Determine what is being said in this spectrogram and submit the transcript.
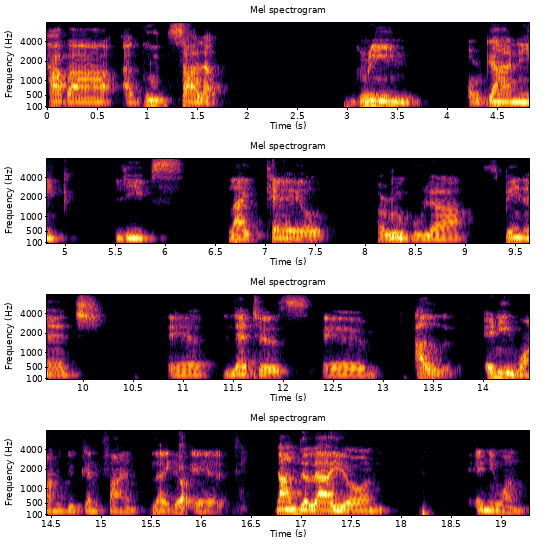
have a, a good salad, green, organic leaves like kale, arugula, spinach, uh, lettuce, uh, anyone you can find, like yeah. uh, dandelion, anyone.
